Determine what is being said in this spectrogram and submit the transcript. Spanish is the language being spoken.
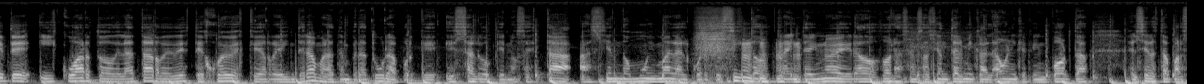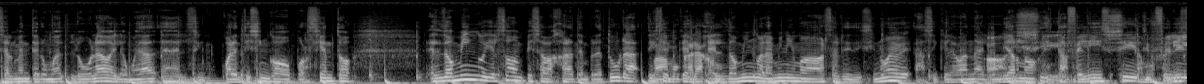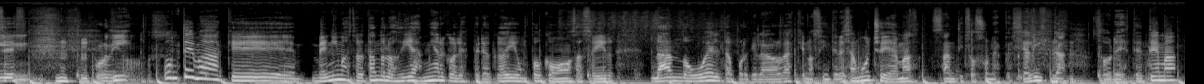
7 y cuarto de la tarde de este jueves que reiteramos la temperatura porque es algo que nos está haciendo muy mal al cuerpecito. 39 grados 2 la sensación térmica, la única que importa. El cielo está parcialmente nublado y la humedad es del 45%. El domingo y el sábado empieza a bajar la temperatura. Dicen que el, domingo la mínima va a ser de 19, así que la banda del invierno está feliz, sí, estamos felices. Por Dios. Y un tema que venimos tratando los días miércoles, pero que hoy un poco vamos a seguir dando vuelta porque la verdad es que nos interesa mucho y además Santi sos un especialista sobre este tema.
